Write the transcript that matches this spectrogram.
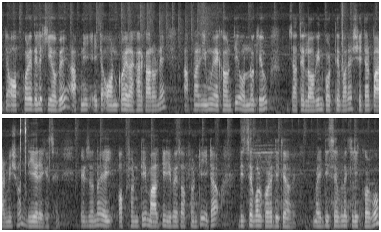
এটা অফ করে দিলে কি হবে? আপনি এটা অন করে রাখার কারণে আপনার ইমো অ্যাকাউন্টটি অন্য কেউ যাতে লগ করতে পারে সেটার পারমিশন দিয়ে রেখেছেন। এর জন্য এই অপশনটি মাল্টি ডিভাইস অপশনটি এটা ডিসেবল করে দিতে হবে। আমরা এই ডিসেবলে ক্লিক করব।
